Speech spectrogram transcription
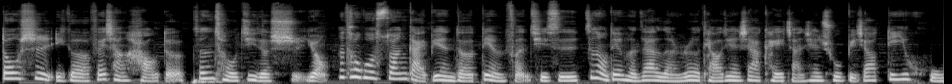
都是一个非常好的增稠剂的使用。那透过酸改变的淀粉，其实这种淀粉在冷热条件下可以展现出比较低糊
